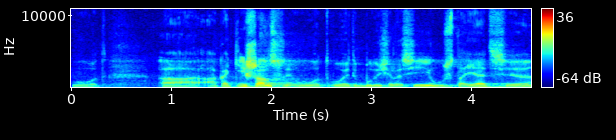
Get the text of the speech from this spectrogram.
Вот. А, а какие шансы вот, у этой будущей России устоять э,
